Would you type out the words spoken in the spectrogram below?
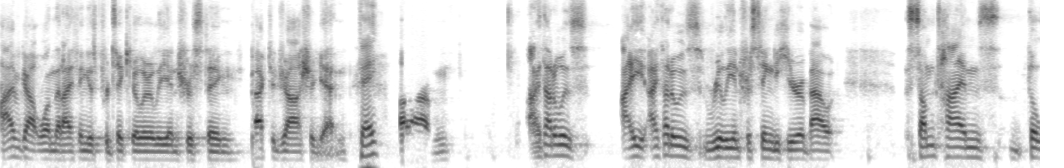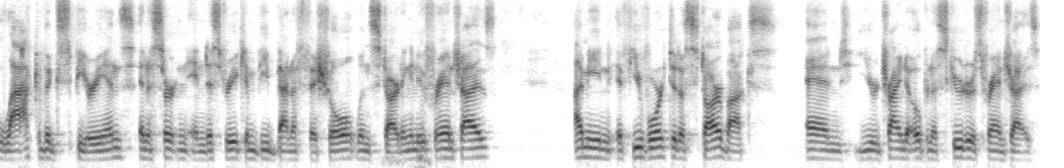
I've got one that I think is particularly interesting. Back to Josh again. Okay. Um, I thought it was I, I thought it was really interesting to hear about sometimes the lack of experience in a certain industry can be beneficial when starting a new franchise. I mean, if you've worked at a Starbucks and you're trying to open a Scooters franchise,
